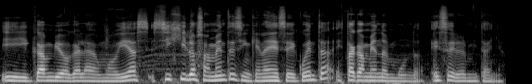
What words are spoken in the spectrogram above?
y cambio acá las movidas sigilosamente sin que nadie se dé cuenta, está cambiando el mundo. Ese es el ermitaño.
